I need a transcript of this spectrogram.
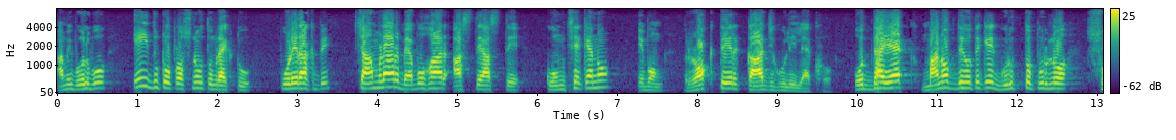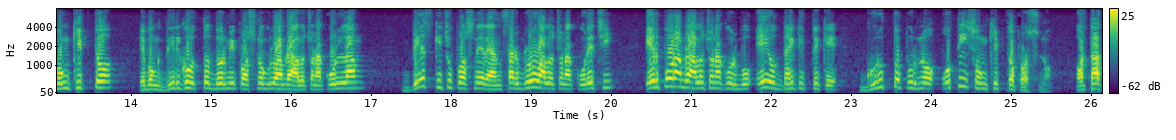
আমি বলব, এই দুটো প্রশ্নও তোমরা একটু পড়ে রাখবে। চামড়ার ব্যবহার আস্তে আস্তে কমছে কেন এবং রক্তের কাজগুলি লেখো। অধ্যায় এক মানব দেহ থেকে গুরুত্বপূর্ণ সংক্ষিপ্ত এবং দীর্ঘ উত্তরধর্মী প্রশ্নগুলো আমরা আলোচনা করলাম। বেশ কিছু প্রশ্নের অ্যান্সারগুলোও আলোচনা করেছি। এরপর আমরা আলোচনা করব এই অধ্যায়টির থেকে গুরুত্বপূর্ণ, অতি সংক্ষিপ্ত প্রশ্ন। অর্থাৎ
